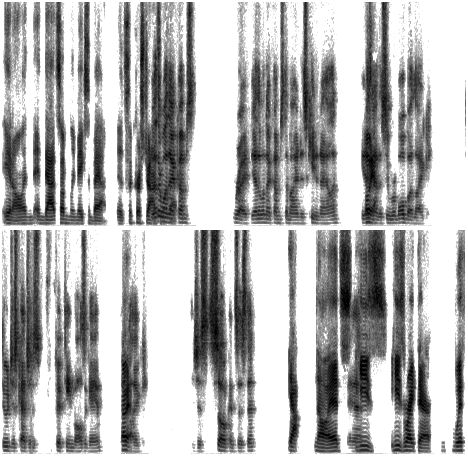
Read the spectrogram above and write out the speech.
you know, and and that suddenly makes him bad. It's the Chris Johnson. The other one that comes right. The other one that comes to mind is Keenan Allen. He Oh, doesn't yeah. have the Super Bowl, but like, dude just catches 15 balls a game. Oh, yeah. Like, he's just so consistent. Yeah. No, it's he's he's right there with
